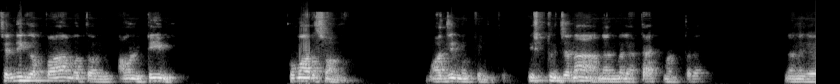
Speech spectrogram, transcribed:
ಚೆನ್ನಿಗಪ್ಪ ಮತ್ತು ಅವನ ಟೀಮ್ ಕುಮಾರಸ್ವಾಮಿ, ಮಾಜಿ ಮುಖ್ಯಮಂತ್ರಿ, ಇಷ್ಟು ಜನ ನನ್ನ ಮೇಲೆ ಅಟ್ಯಾಕ್ ಮಾಡ್ತಾರೆ. ನನಗೆ,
